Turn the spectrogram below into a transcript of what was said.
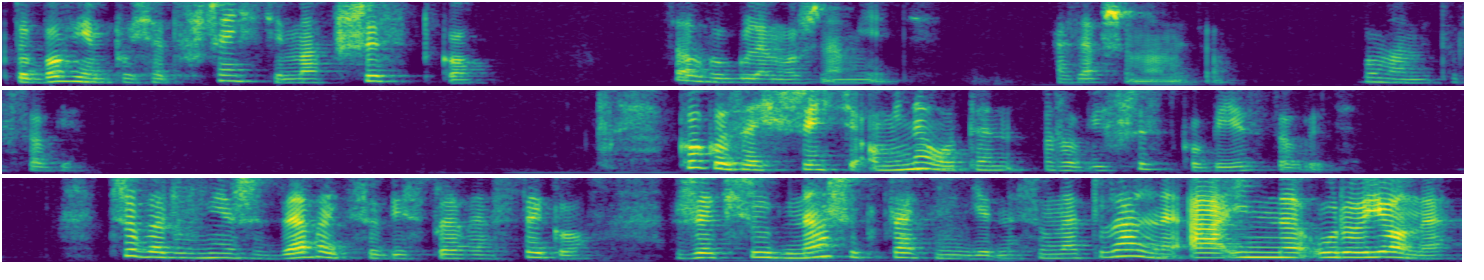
Kto bowiem posiadł szczęście, ma wszystko, co w ogóle można mieć. A zawsze mamy to, bo mamy to w sobie. Kogo zaś szczęście ominęło, ten robi wszystko, by je zdobyć. Trzeba również zdawać sobie sprawę z tego, że wśród naszych pragnień jedne są naturalne, a inne urojone,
